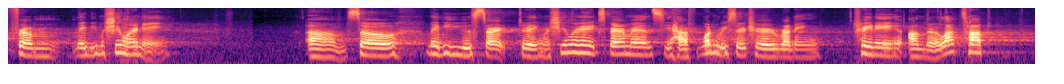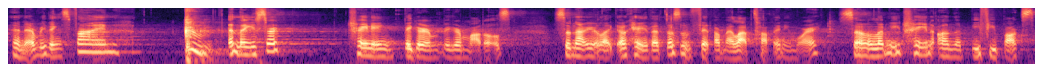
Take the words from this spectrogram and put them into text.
from maybe machine learning. Um, so maybe you start doing machine learning experiments, you have one researcher running training on their laptop, and everything's fine. and then you start training bigger and bigger models. So now you're like, okay, that doesn't fit on my laptop anymore. So let me train on the beefy box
